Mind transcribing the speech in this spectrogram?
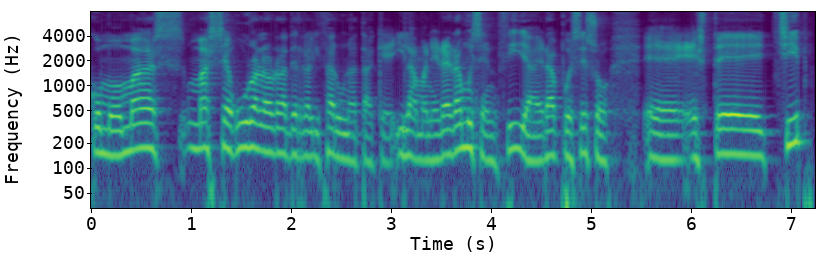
como más, más seguro a la hora de realizar un ataque. Y la manera era muy sencilla, era pues eso, eh, este chip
